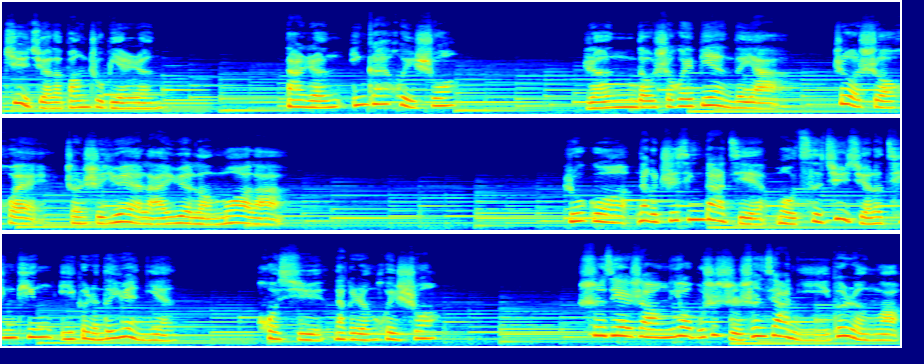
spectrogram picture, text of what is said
拒绝了帮助别人，那人应该会说：“人都是会变的呀，这社会真是越来越冷漠了。”如果那个知心大姐某次拒绝了倾听一个人的怨念，或许那个人会说：“世界上又不是只剩下你一个人了，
